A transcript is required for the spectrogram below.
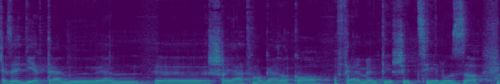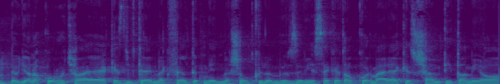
ez egyértelműen ö, saját magának a, a felmentését célozza, de ugyanakkor, hogyha elkezdjük tényleg megfeltetni egymáson különböző részeket, akkor már elkezd sántítani a,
